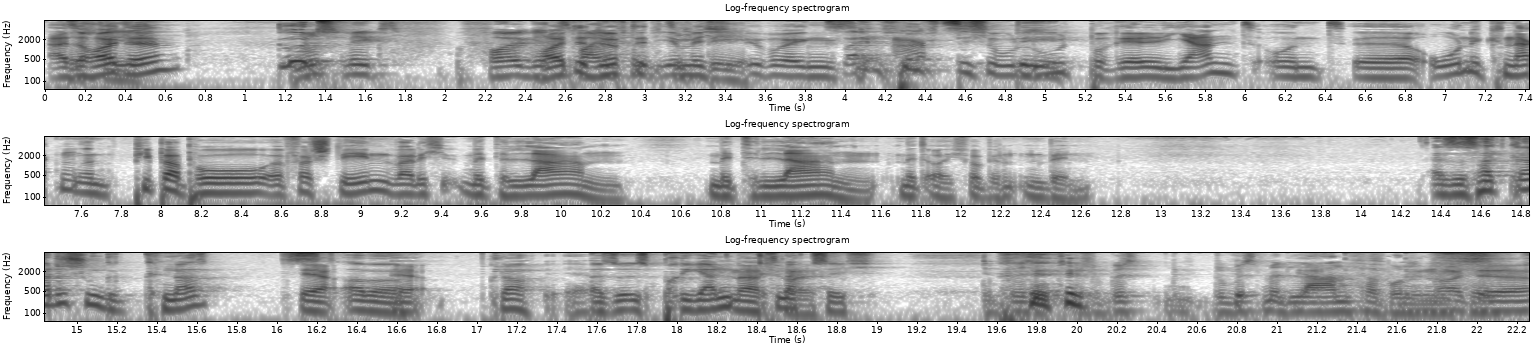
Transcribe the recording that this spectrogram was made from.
Also heute, Nussmix Folge heute dürftet ihr mich 52b. übrigens 52b. absolut brillant und äh, ohne Knacken und Pipapo äh, verstehen, weil ich mit LAN, mit LAN mit euch verbunden bin. Also, es hat gerade schon geknackt, Ja, aber ja. klar, also ist brillant Na, knacksig. Du bist, du, bist, du bist mit LAN verbunden. Heute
